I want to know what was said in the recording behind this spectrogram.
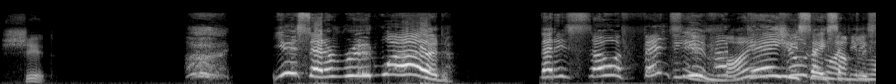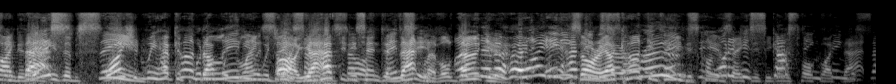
Shit. You said a rude word! That is so offensive! Do you How mind? dare you Children say something like to that? this. obscene. Why should we I have to put up with believe oh, you would language like that? Oh, you have to so descend to that offensive. level, I've don't never you? heard Why do you have Sorry, I can't rude. continue this What a conversation you're talk disgusting like thing that. to say.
